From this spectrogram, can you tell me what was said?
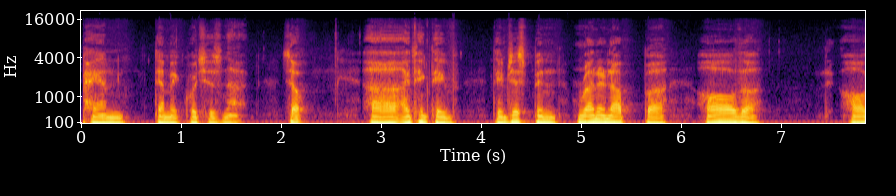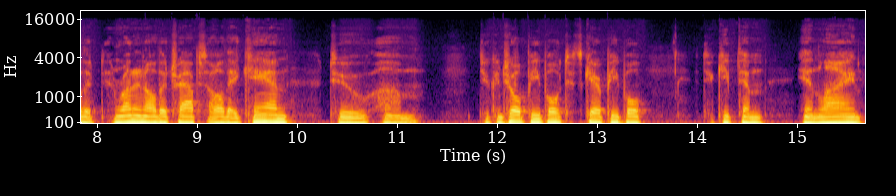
pandemic, which is not. So uh, I think they've they've just been running up uh, all the all the running all the traps all they can to um, to control people, to scare people, to keep them in line,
